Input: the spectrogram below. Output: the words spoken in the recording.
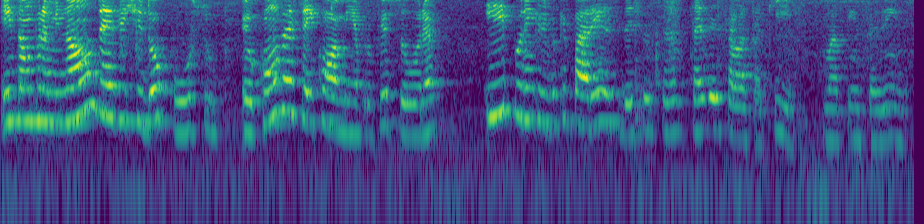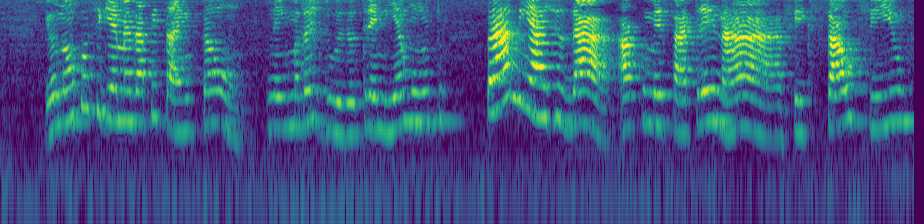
Então, para mim não desistir do curso, eu conversei com a minha professora e, por incrível que pareça, deixa eu até ver se ela tá aqui, uma pincelinha. Eu não conseguia me adaptar, então, nenhuma das duas. Eu tremia muito. Para me ajudar a começar a treinar, a fixar o fio,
